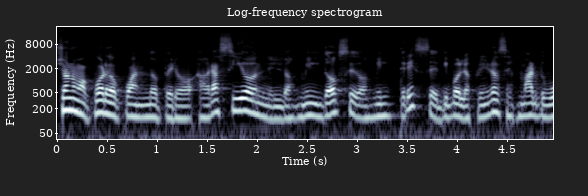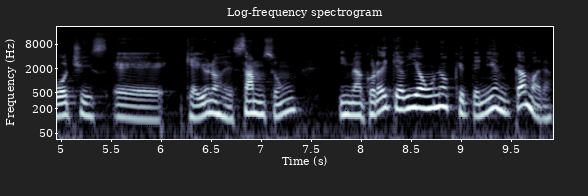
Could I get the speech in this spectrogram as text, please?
Yo no me acuerdo cuándo, pero habrá sido en el 2012, 2013, tipo los primeros smartwatches eh, que había unos de Samsung. Y me acordé que había unos que tenían cámara.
